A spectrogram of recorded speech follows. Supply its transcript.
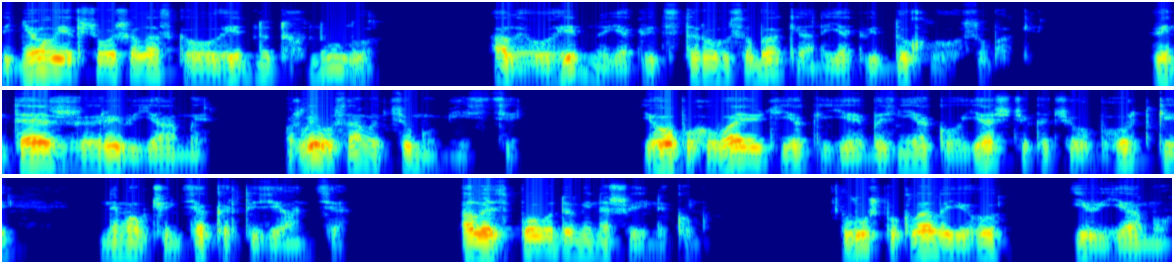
Від нього, якщо ваша ласка, огидно тхнуло, але огидно, як від старого собаки, а не як від дохлого собаки. Він теж рив ями, можливо, саме в цьому місці. Його поховають, як є, без ніякого ящика чи обгортки, немов ченця картезіанця, але з поводом і нашийником. Луз поклала його і в яму,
